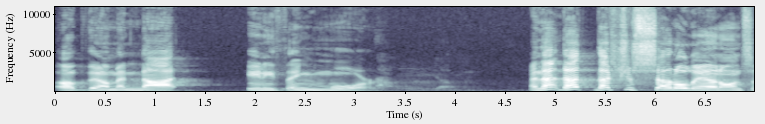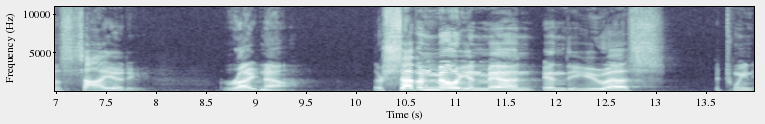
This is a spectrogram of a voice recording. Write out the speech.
of them and not anything more. And that, that, that's just settled in on society right now. There's 7 million men in the U.S. between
